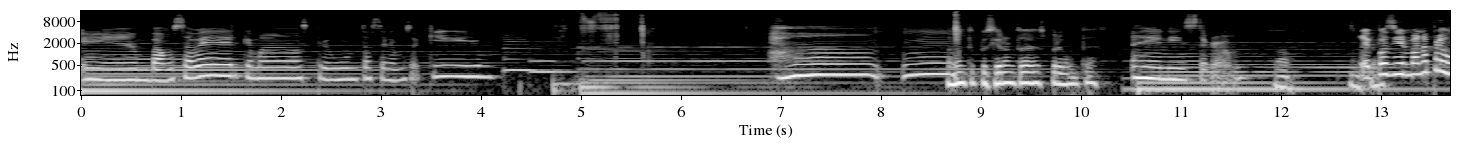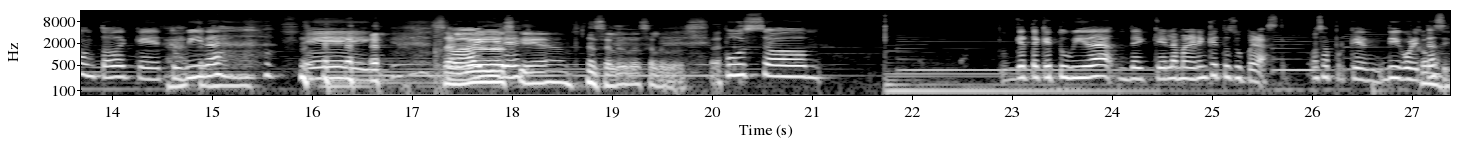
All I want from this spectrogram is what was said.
Em, vamos a ver qué más preguntas tenemos aquí. Ah, mm. ¿Dónde te pusieron todas las preguntas? En Instagram. Oh, eh, pues mi hermana preguntó de que tu ah, vida. saludos, Kim. Saludos, saludos. Puso que, te, que tu vida, de que la manera en que te superaste. O sea, porque digo, ahorita sí,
